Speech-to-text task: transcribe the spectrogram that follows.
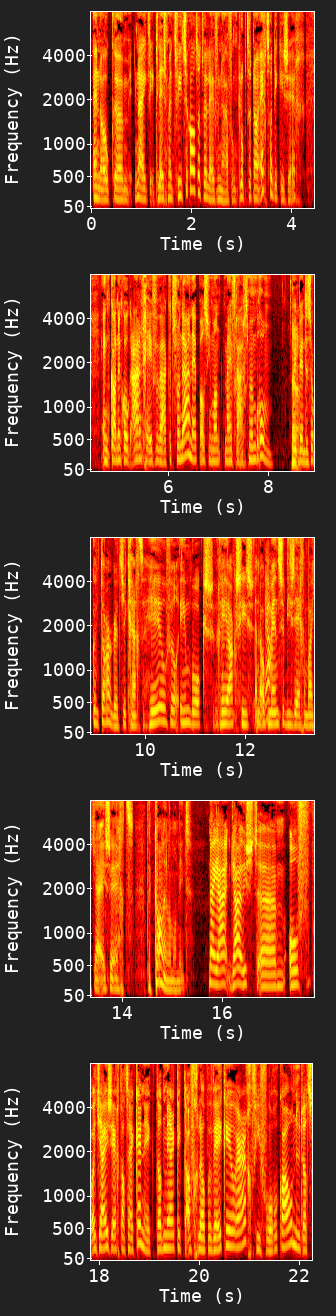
En ook, um, nou, ik, ik, lees mijn tweets ook altijd wel even na van klopt het nou echt wat ik hier zeg? En kan ik ook aangeven waar ik het vandaan heb als iemand mij vraagt mijn bron? Maar je bent dus ook een target. Je krijgt heel veel inbox, reacties en ook mensen die zeggen wat jij zegt. Dat kan helemaal niet. Nou ja, juist. Um, of wat jij zegt, dat herken ik. Dat merk ik de afgelopen weken heel erg. Of hiervoor ook al. Nu dat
